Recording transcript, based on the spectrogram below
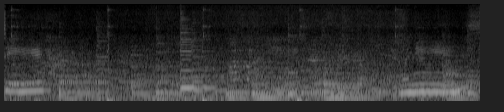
40. Mornings.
